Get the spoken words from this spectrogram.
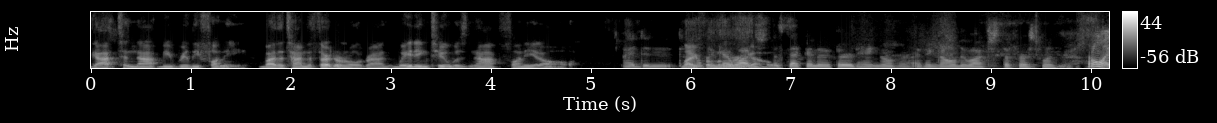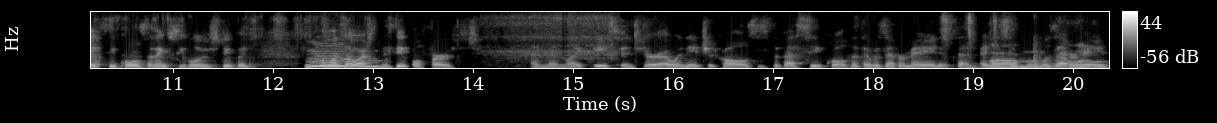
got to not be really funny by the time the third one rolled around. Waiting two was not funny at all. I didn't. I like, don't from think the I watched go. the second or third Hangover. I think I only watched the first one. I don't like sequels. I think sequels are stupid unless I watch the mm. sequel first. And then like Ace Ventura: When Nature Calls is the best sequel that there was ever made. That any Um, sequel was ever hello. made.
